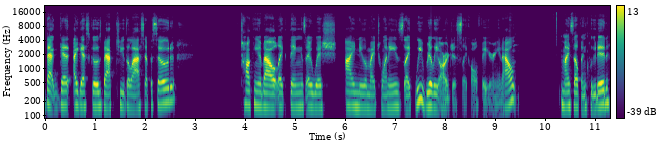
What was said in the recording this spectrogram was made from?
that get I guess goes back to the last episode talking about like things I wish I knew in my 20s. Like we really are just like all figuring it out, myself included.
